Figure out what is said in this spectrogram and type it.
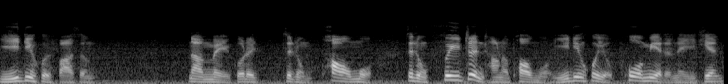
一定会发生，那美国的这种泡沫，这种非正常的泡沫，一定会有破灭的那一天，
